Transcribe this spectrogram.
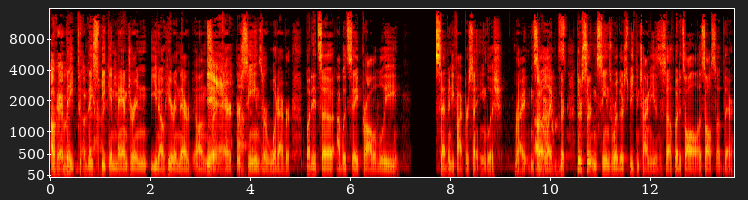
okay. they but, okay, they speak in Mandarin, you know, here and there on certain character uh, scenes or whatever. But it's a I would say probably seventy five percent English, right? And so Okay. like there, there's certain scenes where they're speaking Chinese and stuff, but it's all it's all sub there.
